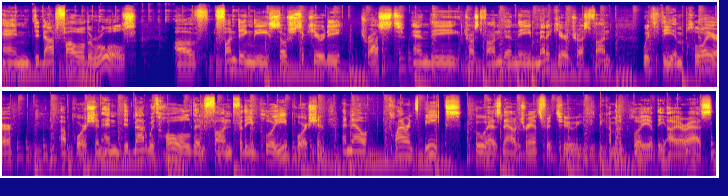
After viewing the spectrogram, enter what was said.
and did not follow the rules of funding the Social Security Trust and the Trust Fund and the Medicare Trust Fund with the employer uh, portion and did not withhold and fund for the employee portion. And now Clarence Beeks, who has now transferred to, he's become an employee of the IRS,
